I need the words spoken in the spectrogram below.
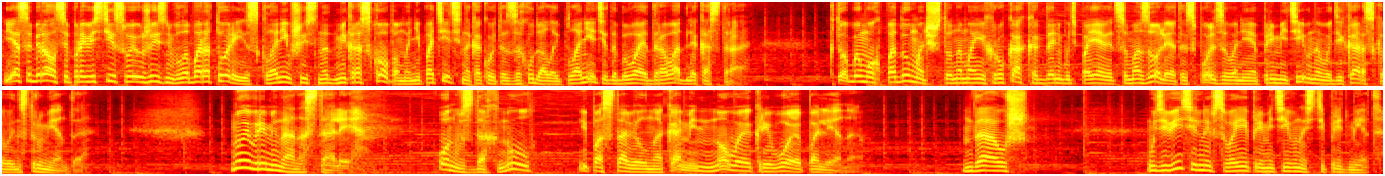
Я собирался провести свою жизнь в лаборатории, склонившись над микроскопом, а не потеть на какой-то захудалой планете, добывая дрова для костра. Кто бы мог подумать, что на моих руках когда-нибудь появятся мозоли от использования примитивного дикарского инструмента. Ну и времена настали. Он вздохнул и поставил на камень новое кривое полено. Да уж, удивительный в своей примитивности предмет.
